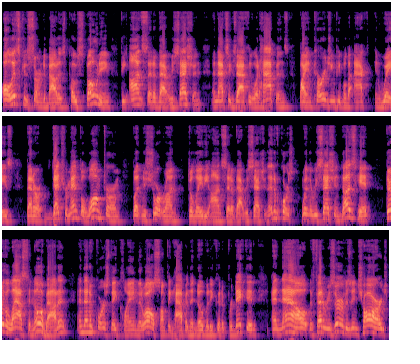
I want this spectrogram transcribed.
All it's concerned about is postponing the onset of that recession. And that's exactly what happens by encouraging people to act in ways that are detrimental long term, but in the short run, delay the onset of that recession. And of course, when the recession does hit, they're the last to know about it. And then, of course, they claim that, well, something happened that nobody could have predicted. And now the Federal Reserve is in charge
